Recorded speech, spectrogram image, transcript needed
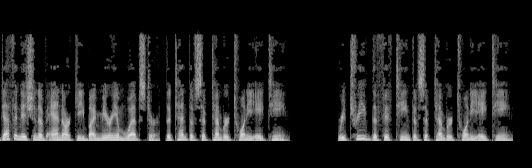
Definition of Anarchy by Merriam-Webster, 10 September 2018. Retrieved 15 September 2018.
